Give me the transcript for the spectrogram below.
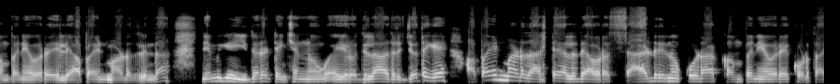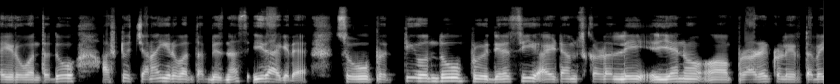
ಕಂಪನಿಯವರು ಇಲ್ಲಿ ಅಪಾಯಿಂಟ್ ಮಾಡೋದ್ರಿಂದ ನಿಮಗೆ ಇದರ ಟೆನ್ಷನ್ ಇರೋದಿಲ್ಲ. ಅದ್ರ ಜೊತೆಗೆ ಅಪಾಯಿಂಟ್ ಮಾಡೋದು ಅಷ್ಟೇ ಅಲ್ಲದೆ ಅವರ ಸ್ಯಾಲ್ರಿನೂ ಕೂಡ ಕಂಪನಿಯವರೇ ಕೊಡ್ತಾ ಇರುವಂತದ್ದು ಅಷ್ಟು ಚೆನ್ನಾಗಿರುವಂತ ಬಿಸ್ನೆಸ್ ಇದಾಗಿದೆ. ಸೊ ಪ್ರತಿಯೊಂದು ದಿನಸಿ ಐಟಮ್ಸ್ಗಳಲ್ಲಿ ಏನು ಪ್ರಾಡಕ್ಟ್ಗಳು ಇರ್ತವೆ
